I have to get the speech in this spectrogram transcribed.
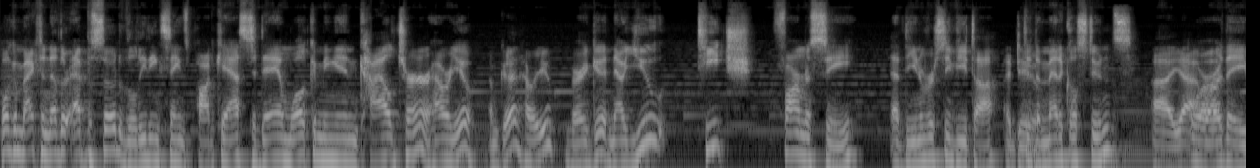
Welcome back to another episode of the Leading Saints podcast. Today I'm welcoming in Kyle Turner. How are you? I'm good. How are you? Very good. Now, you teach pharmacy at the University of Utah. I do. To the medical students? Uh, yeah. or well, are they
